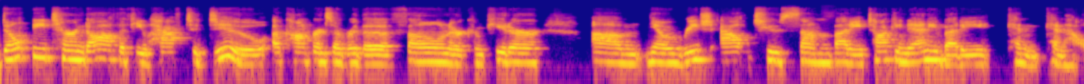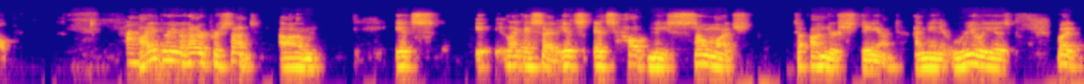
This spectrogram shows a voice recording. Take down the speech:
don't be turned off if you have to do a conference over the phone or computer. Um, you know reach out to somebody. Talking to anybody can can help. Um, i agree 100% um, it's it, like i said it's it's helped me so much to understand. I mean it really is. But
